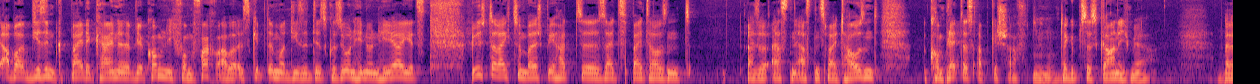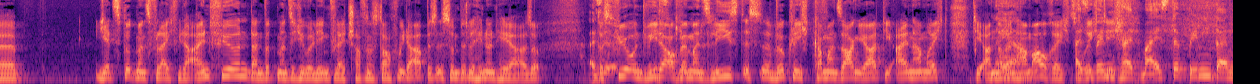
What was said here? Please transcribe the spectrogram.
aber wir sind beide keine, wir kommen nicht vom Fach, aber es gibt immer diese Diskussion hin und her. Jetzt Österreich zum Beispiel hat äh, seit 2000 also 1.1.2000 komplett das abgeschafft. Mhm. Da gibt es das gar nicht mehr. Mhm. Äh, Jetzt wird man es vielleicht wieder einführen, dann wird man sich überlegen, vielleicht schaffen wir es doch wieder ab. Es ist so ein bisschen hin und her. Also, also das Für und Wider, auch wenn man es liest, ist wirklich, kann man sagen, ja, die einen haben recht, die anderen naja, haben auch recht. So also wenn ich halt Meister bin, dann,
